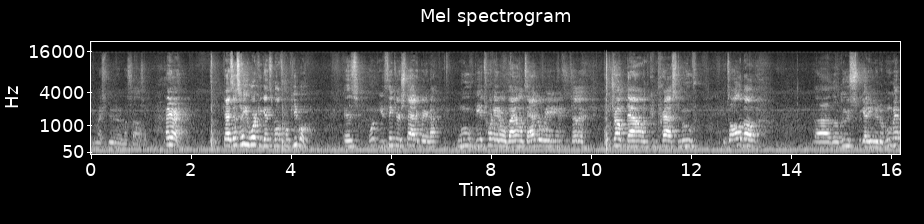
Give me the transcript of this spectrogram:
give my student a massage. Anyway, guys, that's how you work against multiple people. Is what you think you're static, but you're not. Move, be a tornado of violence, add your weight against each other, jump down, compress, move. It's all about uh, the loose spaghetti noodle movement.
